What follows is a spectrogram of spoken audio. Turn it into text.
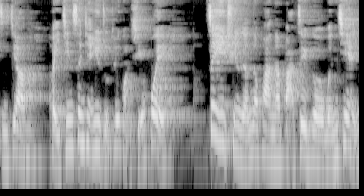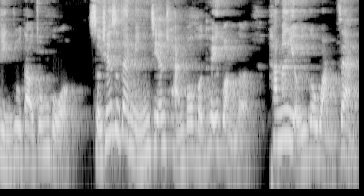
织叫北京生前预嘱推广协会，这一群人的话呢，把这个文件引入到中国，首先是在民间传播和推广的，他们有一个网站，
